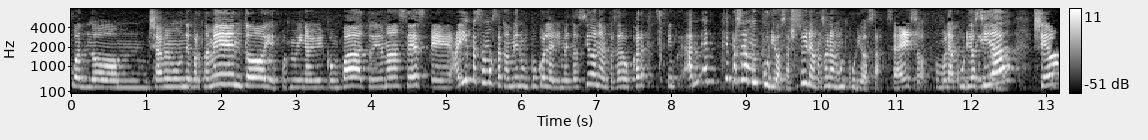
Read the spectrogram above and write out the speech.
cuando mm, ya me mudé a un departamento y después me vine a vivir con Pato y demás, es, eh, ahí empezamos a cambiar un poco la alimentación, a empezar a buscar. A, a, persona muy curiosa, yo soy una persona muy curiosa, o sea, eso, como la curiosidad lleva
